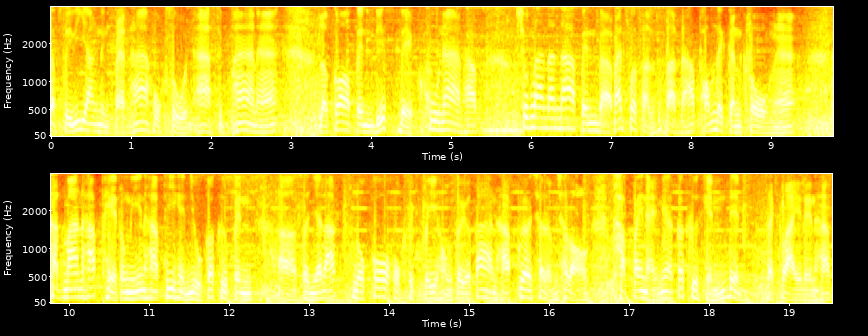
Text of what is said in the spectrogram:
กับซีรีส์ยาง 18560 R15 นะฮะแล้วก็เป็นดิสเบรกคู่หน้าครับช่วงล่างด้านหน้าเป็นแบบแมทฟอร์สันสตัดนะครับพร้อมเหล็กกันโครงนะฮะถัดมานะครับเพจตรงนี้นะครับที่เห็นอยู่ก็คือเป็นสัญลักษณ์โลโก้ 60 ปีของ Toyota นะครับเพื่อเฉลิมฉลองขับไปไหนเนี่ยก็คือเห็นเด่นแต่ไกลเลยนะครับ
